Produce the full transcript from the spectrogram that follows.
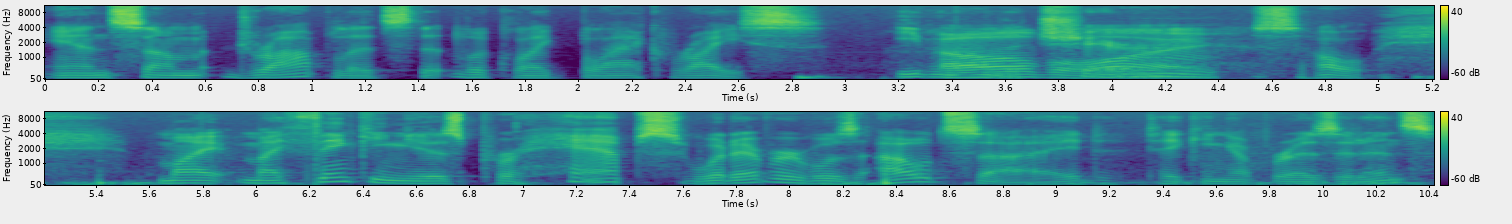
and some droplets that looked like black rice, even on Oh, the chair. boy. So, my my thinking is perhaps whatever was outside taking up residence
